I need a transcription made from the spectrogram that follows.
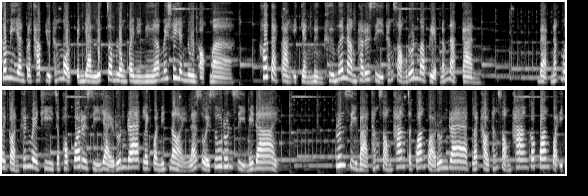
ก็มียันประทับอยู่ทั้งหมดเป็นยันลึกจมลงไปในเนื้อไม่ใช่ยันนูนออกมา ข้อแตกต่างอีกอย่างหนึ่งคือเมื่อนำพระฤาษีทั้งสองรุ่นมาเปรียบน้ำหนักกัน แบบนักมวยก่อนขึ้นเวทีจะพบว่าฤาษีใหญ่รุ่นแรกเล็กกว่านิดหน่อย และสวยสู้รุ่นสี่ไม่ได้ รุ่นสี่บาททั้งสองข้างจะกว้างกว่ารุ่นแรก และเข่าทั้งสองข้างก็กว้างกว่าอีก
